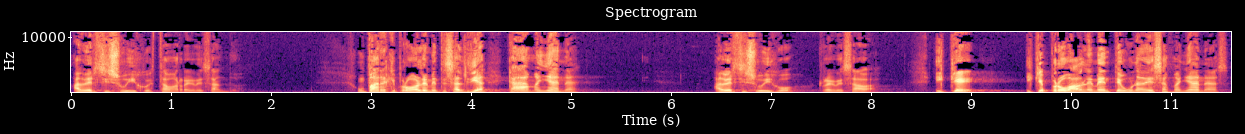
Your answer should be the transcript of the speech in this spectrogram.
a ver si su hijo estaba regresando. Un padre que probablemente saldría cada mañana a ver si su hijo regresaba. Y que, y que probablemente una de esas mañanas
